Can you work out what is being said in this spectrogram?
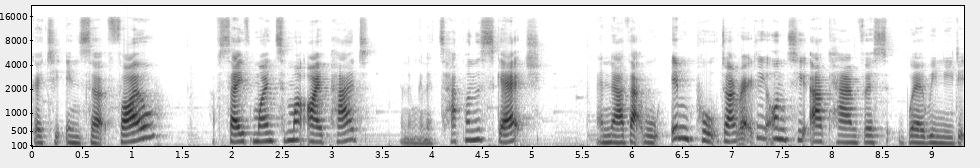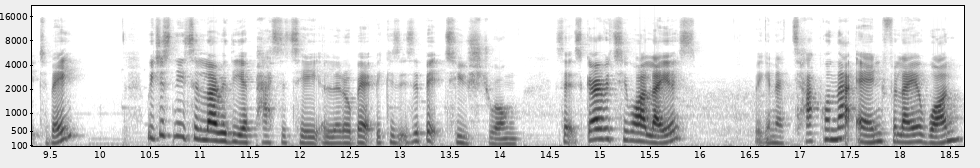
go to insert file, I've saved mine to my iPad and I'm going to tap on the sketch and now that will import directly onto our canvas where we need it to be. We just need to lower the opacity a little bit because it's a bit too strong. So let's go over to our layers. We're going to tap on that end for layer one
